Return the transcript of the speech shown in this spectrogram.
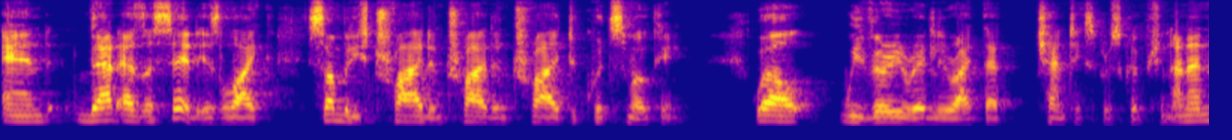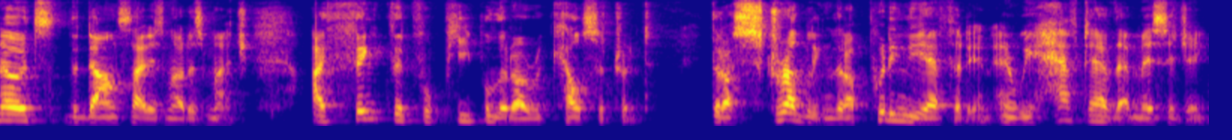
And that, as I said, is like somebody's tried and tried and tried to quit smoking. Well, we very readily write that Chantix prescription. And I know it's the downside is not as much. I think that for people that are recalcitrant, that are struggling, that are putting the effort in, and we have to have that messaging,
